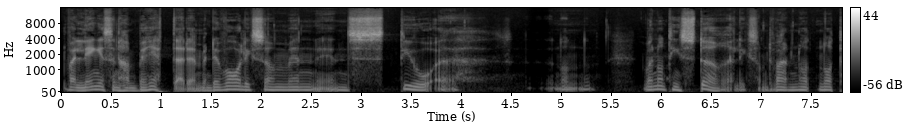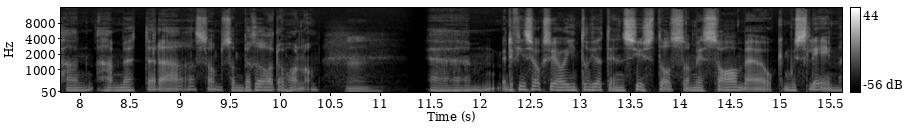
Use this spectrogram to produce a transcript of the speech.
det var länge sedan han berättade, men det var liksom en, en stor... Uh, någon, det var någonting större. Liksom. Det var något, något han, han mötte där som, som berörde honom. Mm. Um, det finns också, jag har intervjuat en syster som är same och muslim.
